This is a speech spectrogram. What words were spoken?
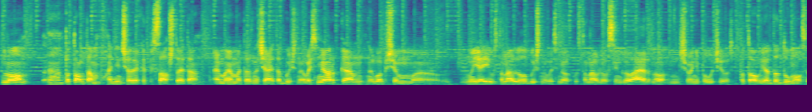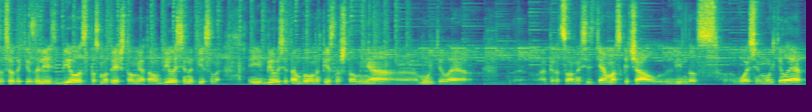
Но э, потом там один человек описал, что это ММ, это означает обычная восьмерка. В общем, э, ну я и устанавливал обычную восьмерку, устанавливал SingleWire, но ничего не получилось. Потом я додумался все-таки залезть в BIOS, посмотреть, что у меня там в BIOS написано. И в BIOS там было написано, что у меня э, операционная система, скачал Windows 8 мультилайер,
